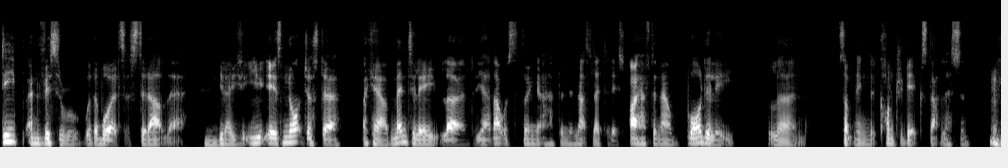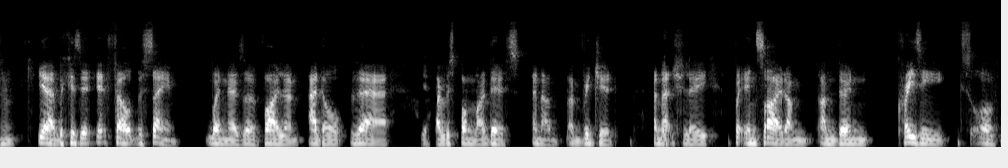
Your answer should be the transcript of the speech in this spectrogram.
deep and visceral were the words that stood out there. Mm. You know, you, you, it's not just a okay, I've mentally learned, yeah, that was the thing that happened and that's led to this. I have to now bodily learn something that contradicts that lesson. Mm-hmm. Yeah, because it, it felt the same when there's a violent adult there. Yeah. I respond like this and I'm, I'm rigid. And yeah. actually, but inside, I'm I'm doing crazy sort of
